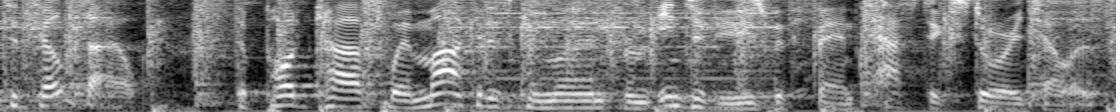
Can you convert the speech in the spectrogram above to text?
to Telltale, the podcast where marketers can learn from interviews with fantastic storytellers.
